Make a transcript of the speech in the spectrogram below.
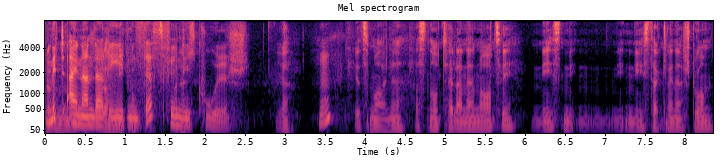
Miteinander ein reden, das finde ich cool. Ja. Hm? Jetzt mal, ne? Hast ein Hotel an der Nordsee? Nächsten, nächster kleiner Sturm.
